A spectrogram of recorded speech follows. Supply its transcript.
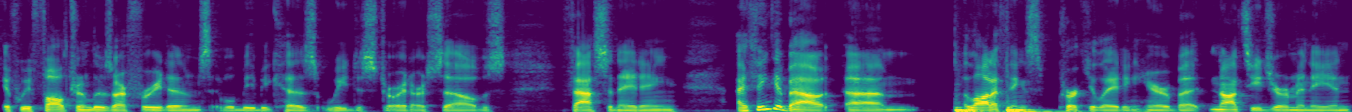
if we falter and lose our freedoms, it will be because we destroyed ourselves. Fascinating. I think about um, a lot of things percolating here, but Nazi Germany, and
